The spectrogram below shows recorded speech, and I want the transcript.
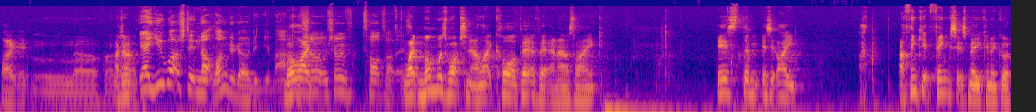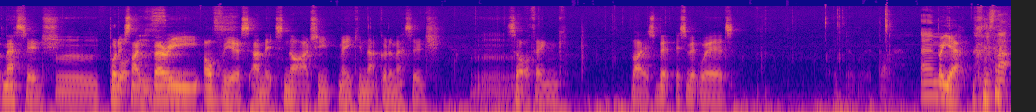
Like, it- mm, no, I don't- Yeah, you watched it not long ago, didn't you, Matt? Well, I'm, like- sure, I'm sure we've talked about this. like mum was watching it and like caught a bit of it, and I was like, "Is the is it like?" I, I think it thinks it's making a good message, Mm, but it's like is very obvious, and it's not actually making that good a message, sort of thing. Like it's a bit it's a bit weird, um, but yeah, was that?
